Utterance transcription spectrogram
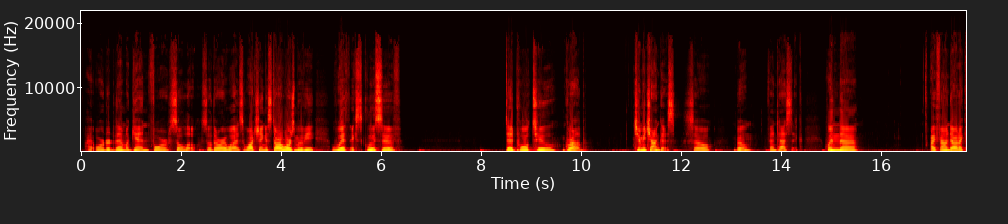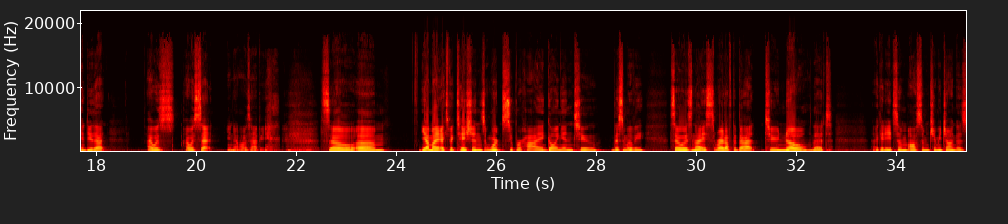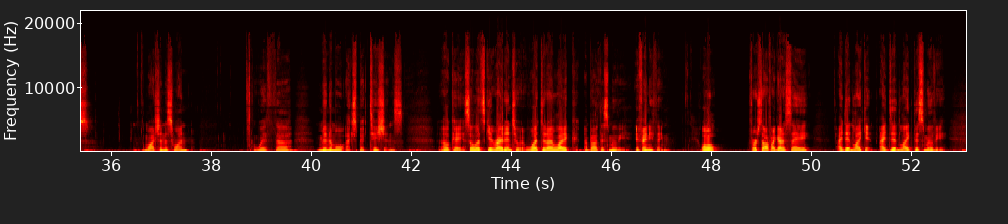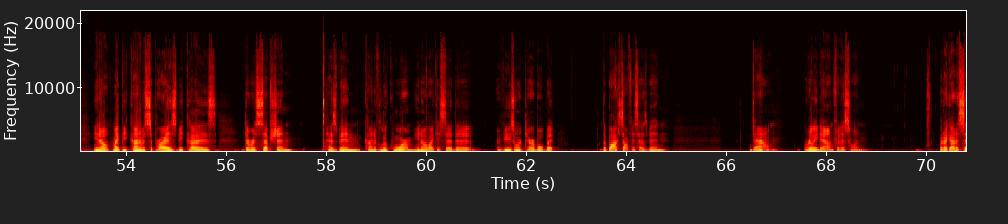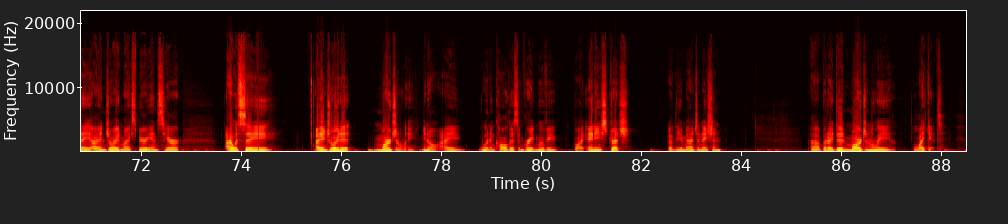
I ordered them again for Solo. So there I was, watching a Star Wars movie with exclusive Deadpool 2 grub, chimichangas. So, boom, fantastic. When uh, I found out I could do that, I was I was set. You know, I was happy. So, um, yeah, my expectations weren't super high going into this movie. So it was nice right off the bat to know that I could eat some awesome chimichangas watching this one with uh, minimal expectations. Okay, so let's get right into it. What did I like about this movie, if anything? Well, first off, I gotta say, I did like it. I did like this movie. You know, might be kind of a surprise because the reception has been kind of lukewarm. You know, like I said, the reviews weren't terrible, but the box office has been down, really down for this one. But I gotta say, I enjoyed my experience here. I would say I enjoyed it marginally. You know, I wouldn't call this a great movie by any stretch of the imagination, uh, but I did marginally like it.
